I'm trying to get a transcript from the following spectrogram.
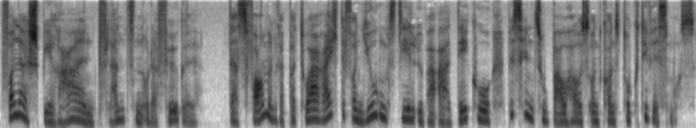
voller Spiralen, Pflanzen oder Vögel. Das Formenrepertoire reichte von Jugendstil über Art Deco bis hin zu Bauhaus und Konstruktivismus.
